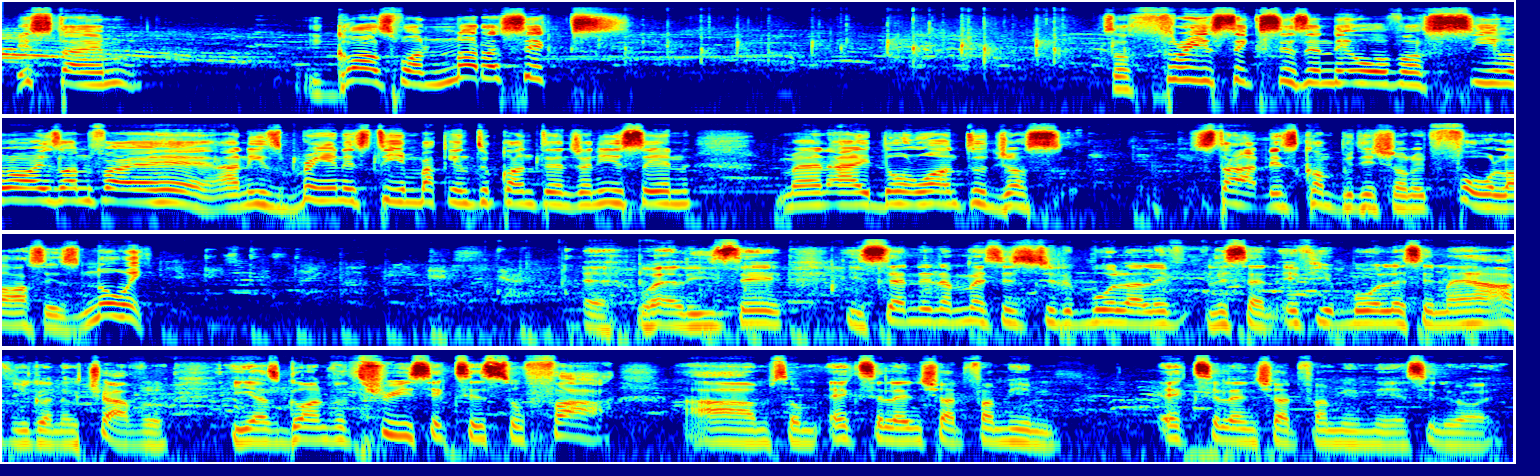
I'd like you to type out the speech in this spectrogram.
This time, he goes for another six. So three sixes in the over. Sealroy is on fire here, and he's bringing his team back into contention. He's saying, "Man, I don't want to just start this competition with four losses. No way." Eh, well, he say he's sending a message to the bowler. Listen, if you bowl less in my half, you're gonna travel. He has gone for three sixes so far. Um, some excellent shot from him. Excellent shot from him here, Silroy.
